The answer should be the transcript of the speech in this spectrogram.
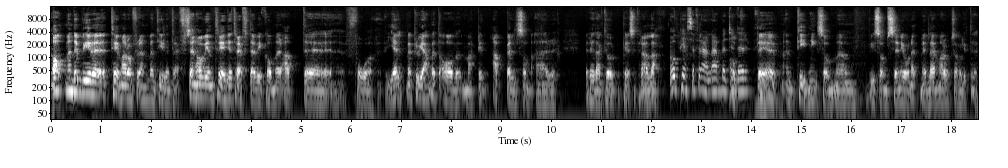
Ja, men det blir ett tema då för en Ventilen-träff. Sen har vi en tredje träff där vi kommer att eh, få hjälp med programmet av Martin Appel som är redaktör på PC för alla. Och PC för alla betyder... Det är en tidning som eh, vi som SeniorNet-medlemmar också har lite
